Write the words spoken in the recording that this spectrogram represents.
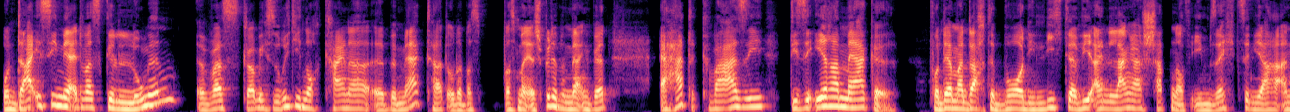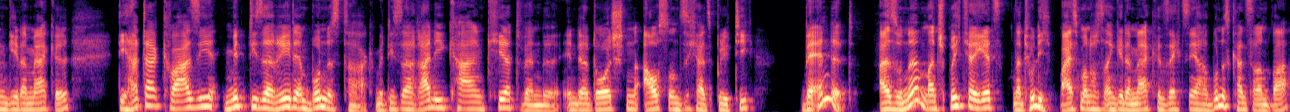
Und da ist ihm ja etwas gelungen, was, glaube ich, so richtig noch keiner äh, bemerkt hat oder was, was man erst später bemerken wird. Er hat quasi diese Ära Merkel, von der man dachte, boah, die liegt ja wie ein langer Schatten auf ihm, 16 Jahre Angela Merkel, die hat er quasi mit dieser Rede im Bundestag, mit dieser radikalen Kehrtwende in der deutschen Außen- und Sicherheitspolitik beendet. Also, ne, man spricht ja jetzt, natürlich weiß man noch, dass Angela Merkel 16 Jahre Bundeskanzlerin war,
